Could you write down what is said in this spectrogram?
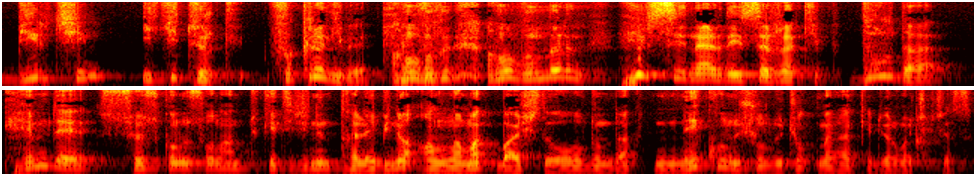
bir Çin, iki Türk fıkra gibi ama, ama bunların hepsi neredeyse rakip. Burada hem de söz konusu olan tüketicinin talebini anlamak başlığı olduğunda ne konuşuldu çok merak ediyorum açıkçası.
